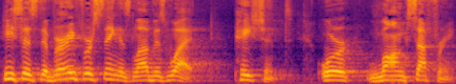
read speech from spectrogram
he says the very first thing is love is what? Patient or long suffering.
